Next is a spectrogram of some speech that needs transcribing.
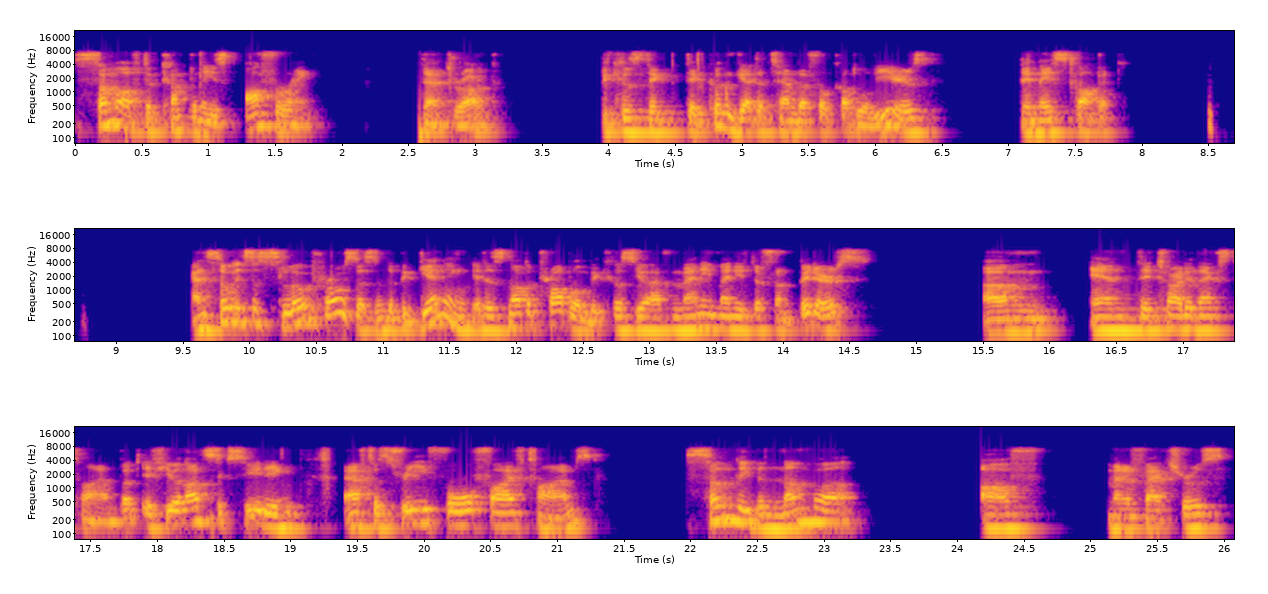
some of the companies offering that drug, because they, they couldn't get a tender for a couple of years, they may stop it. And so it's a slow process. In the beginning, it is not a problem because you have many, many different bidders um, and they try the next time. But if you're not succeeding after three, four, five times, suddenly the number of manufacturers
